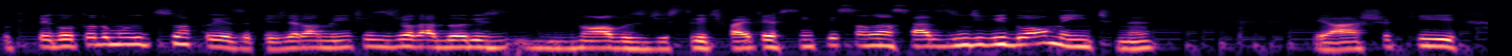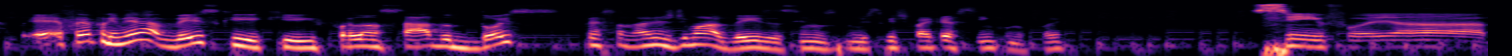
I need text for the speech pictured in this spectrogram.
o que pegou todo mundo de surpresa, porque geralmente os jogadores novos de Street Fighter V são lançados individualmente, né? Eu acho que é, foi a primeira vez que, que foi lançado dois personagens de uma vez, assim, no, no Street Fighter V, não foi? Sim, foi a.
